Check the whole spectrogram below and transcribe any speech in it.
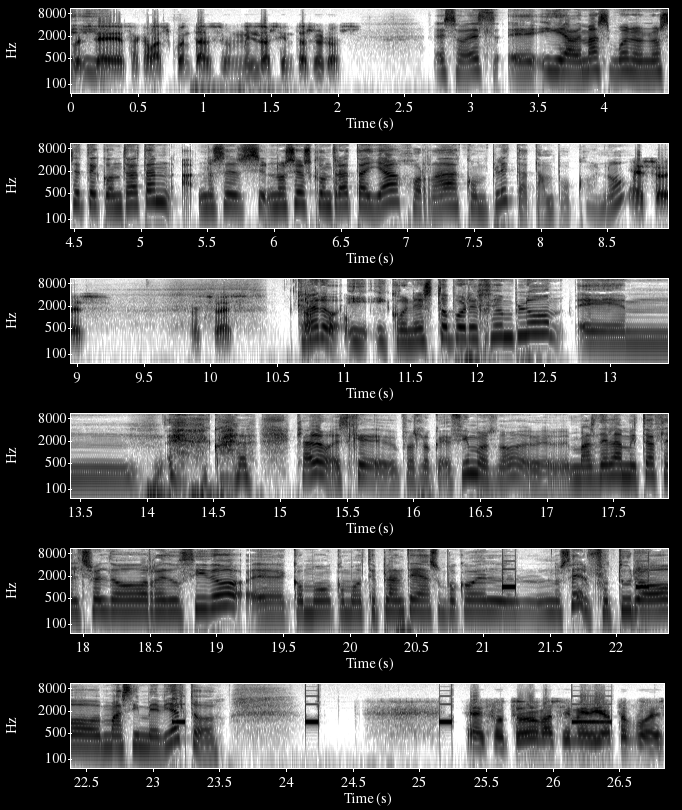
pues y... Eh, sacabas cuentas, son 1.200 euros. Eso es. Eh, y además, bueno, no se te contratan, no se, no se os contrata ya jornada completa tampoco, ¿no? Eso es, eso es. Claro, y, con esto, por ejemplo, em, claro, es que, pues lo que decimos, ¿no? Eh, más de la mitad del sueldo reducido, eh, ¿cómo, ¿cómo, te planteas un poco el, no sé, el futuro más inmediato? El futuro más inmediato, pues,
